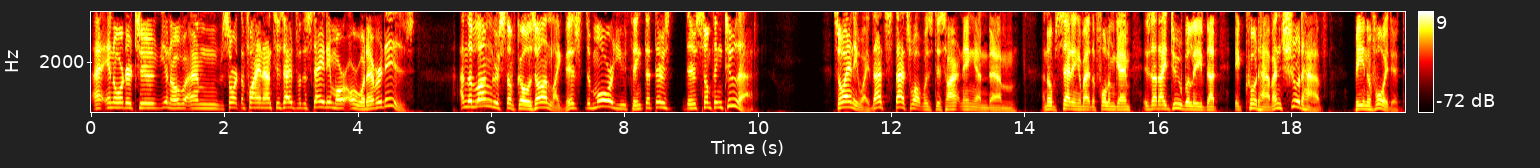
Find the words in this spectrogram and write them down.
uh, in order to, you know, um, sort the finances out for the stadium or, or whatever it is. And the longer stuff goes on like this, the more you think that there's there's something to that. So anyway, that's that's what was disheartening and um, and upsetting about the Fulham game is that I do believe that it could have and should have been avoided.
